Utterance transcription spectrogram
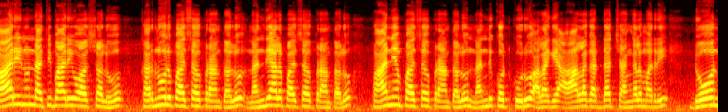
భారీ నుండి అతి భారీ వర్షాలు కర్నూలు పరిసర ప్రాంతాలు నంద్యాల పరిసర ప్రాంతాలు పాణ్యం పరిసర ప్రాంతాలు నందికొట్కూరు అలాగే ఆలగడ్డ చెంగలమర్రి డోన్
